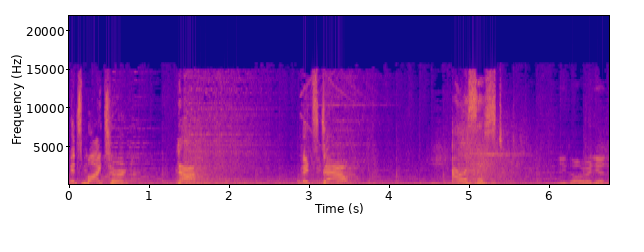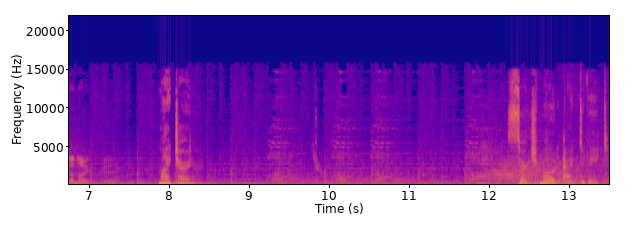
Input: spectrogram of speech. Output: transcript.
It's my turn! It's down! I'll assist. He's already under nightmare. My turn. Search mode activate.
